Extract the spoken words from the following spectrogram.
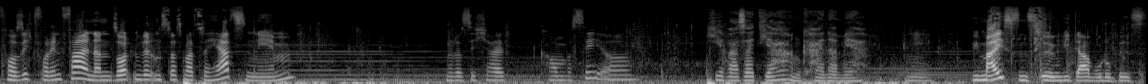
Vorsicht vor den Fallen. Dann sollten wir uns das mal zu Herzen nehmen. Nur, dass ich halt kaum was sehe. Hier war seit Jahren keiner mehr. Nee. Wie meistens irgendwie da, wo du bist.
